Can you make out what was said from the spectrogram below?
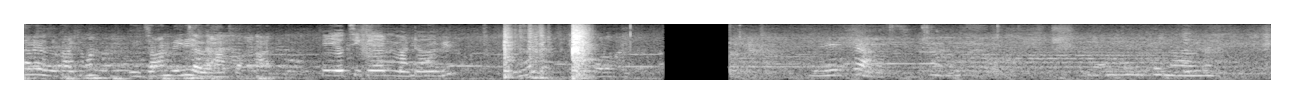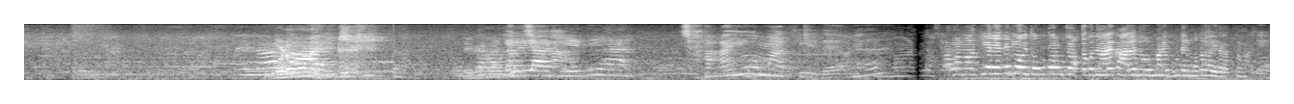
তাহলে কালকে আমার ওই জান বেরিয়ে যাবে হাত পা এই চিকেন মাটন বড় লাগিয়ে দিই হ্যাঁ। ছাইও মাখিয়ে দেয় অনেক আবার মাখিয়ে রেখে দিই ওই তো চক্কর নাহলে কালে মানে ভূতের মতো হয়ে যাচ্ছে মাখিয়ে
